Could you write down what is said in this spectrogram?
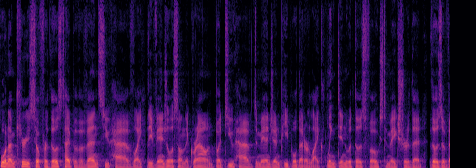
Well, and I'm curious, so for those type of events, you have like the evangelists on the ground, but do you have demand gen people that are like linked in with those folks to make sure that those events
